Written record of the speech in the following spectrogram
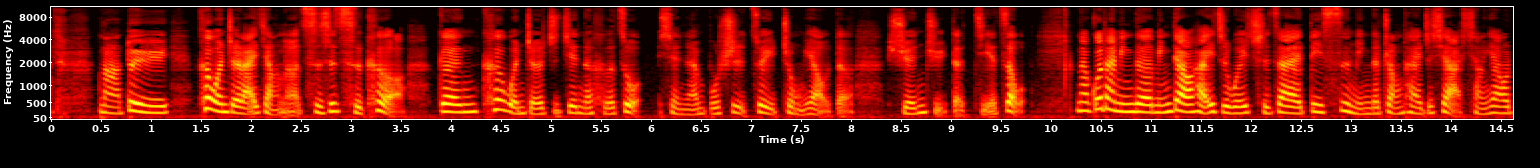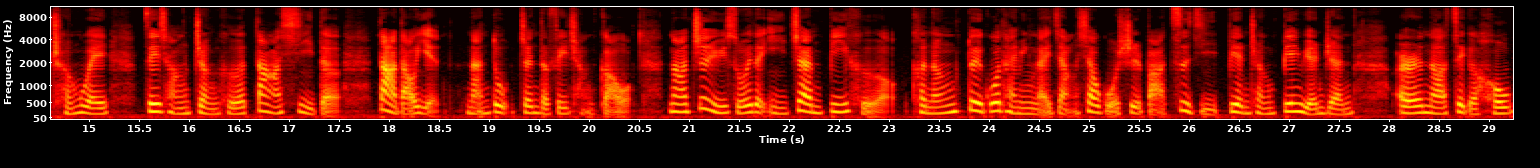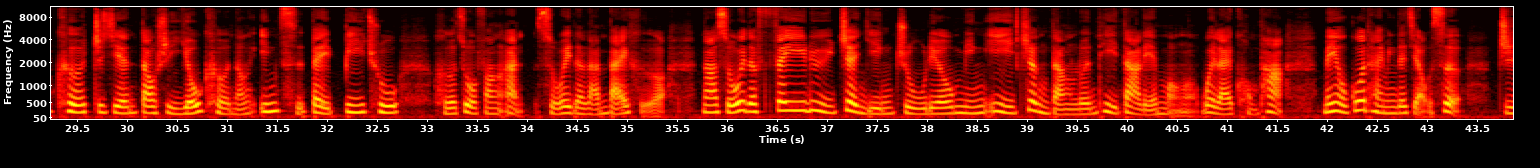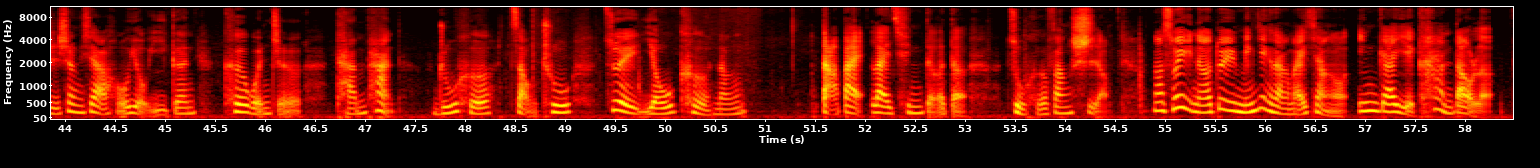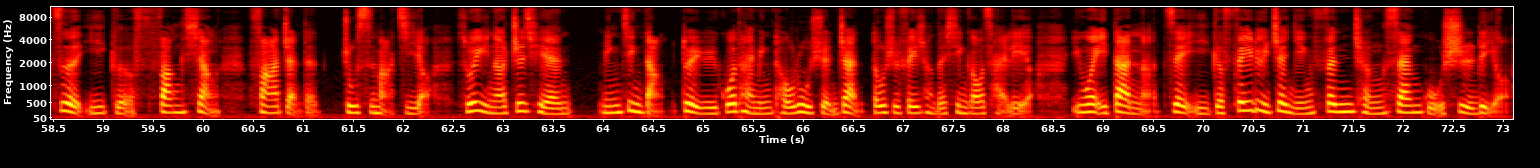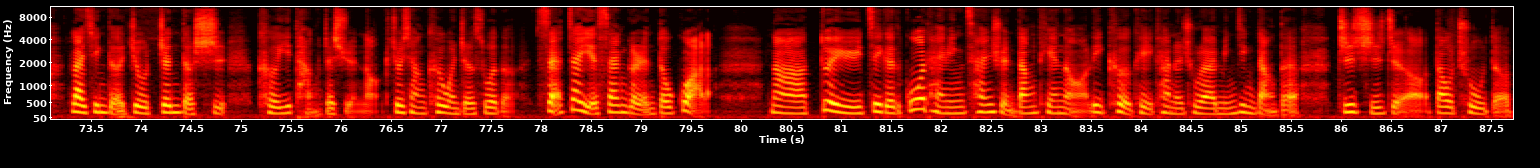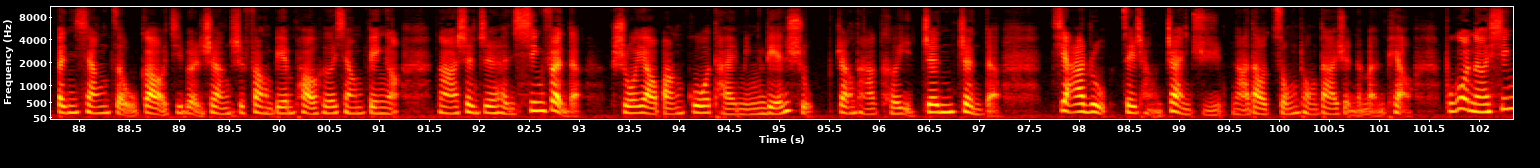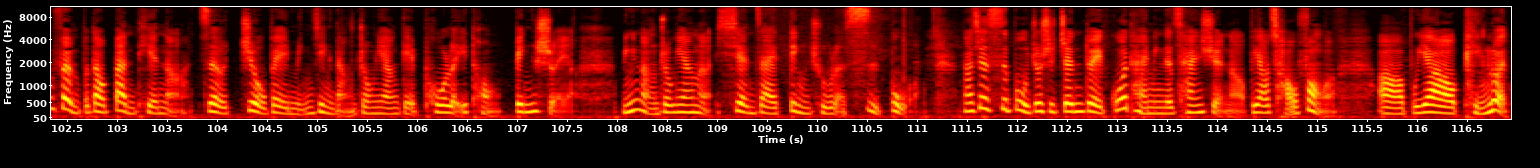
那对于柯文哲来讲呢？此时此刻跟柯文哲之间的合作，显然不是最重要的选举的节奏。那郭台铭的民调还一直维持在第四名的状态之下，想要成为这场整合大戏的大导演。难度真的非常高哦。那至于所谓的以战逼和，可能对郭台铭来讲，效果是把自己变成边缘人，而呢，这个侯科之间倒是有可能因此被逼出合作方案，所谓的蓝白合。那所谓的非绿阵营主流民意政党轮替大联盟哦，未来恐怕没有郭台铭的角色，只剩下侯友谊跟柯文哲谈判。如何找出最有可能打败赖清德的组合方式啊？那所以呢，对于民进党来讲哦，应该也看到了这一个方向发展的蛛丝马迹哦。所以呢，之前。民进党对于郭台铭投入选战都是非常的兴高采烈哦，因为一旦呢这一个非绿阵营分成三股势力哦，赖清德就真的是可以躺着选了。就像柯文哲说的，再再也三个人都挂了。那对于这个郭台铭参选当天呢，立刻可以看得出来，民进党的支持者到处的奔相走告，基本上是放鞭炮、喝香槟哦，那甚至很兴奋的。说要帮郭台铭联署，让他可以真正的加入这场战局，拿到总统大选的门票。不过呢，兴奋不到半天呢、这就被民进党中央给泼了一桶冰水啊！民党中央呢，现在定出了四步，那这四步就是针对郭台铭的参选呢，不要嘲讽哦，啊、呃，不要评论，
